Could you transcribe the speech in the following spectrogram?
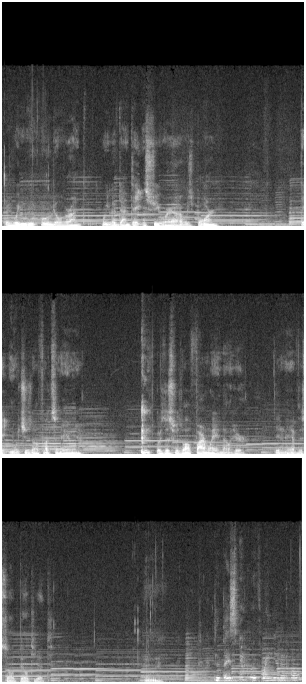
Because we moved over on, we lived on Dayton Street where I was born. Dayton, which is off Hudson Avenue. Because this was all farmland out here. They didn't have this all built yet. And Did they speak Lithuanian at home?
